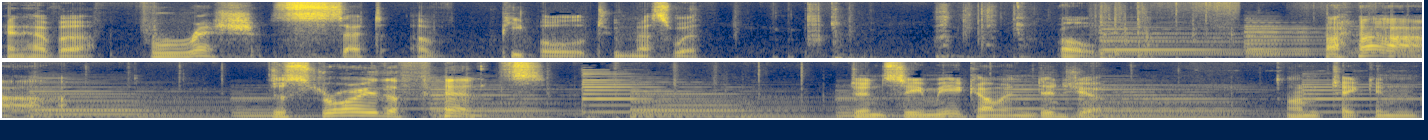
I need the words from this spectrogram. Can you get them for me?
and have a fresh set of people to mess with. Oh. Haha! -ha. Destroy the fence. Didn't see me coming, did you? I'm taking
